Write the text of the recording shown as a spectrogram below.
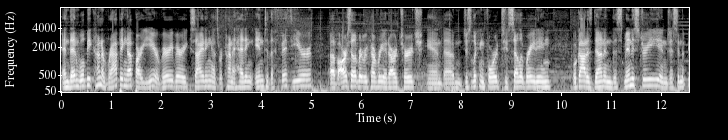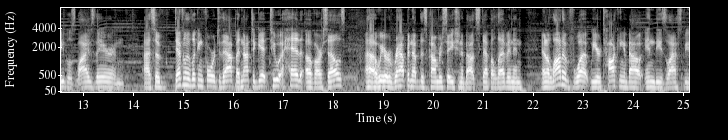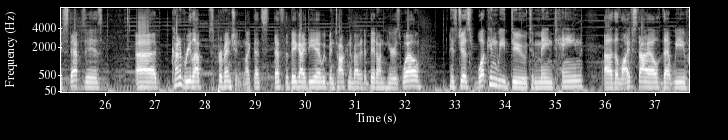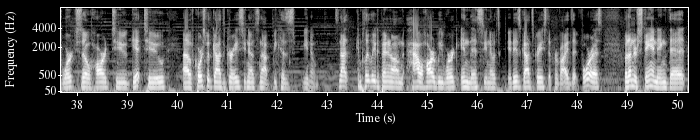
And then we'll be kind of wrapping up our year. Very, very exciting as we're kind of heading into the fifth year of our Celebrate Recovery at our church. And um, just looking forward to celebrating what God has done in this ministry and just in the people's lives there. And uh, so, definitely looking forward to that, but not to get too ahead of ourselves uh, we were wrapping up this conversation about step 11 and and a lot of what we are talking about in these last few steps is uh, kind of relapse prevention. Like that's that's the big idea. We've been talking about it a bit on here as well. It's just what can we do to maintain uh, the lifestyle that we've worked so hard to get to? Uh, of course with god's grace you know it's not because you know it's not completely dependent on how hard we work in this. You know, it's it is God's grace that provides it for us, but understanding that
